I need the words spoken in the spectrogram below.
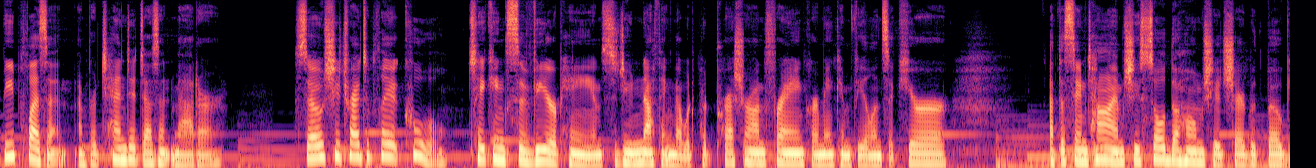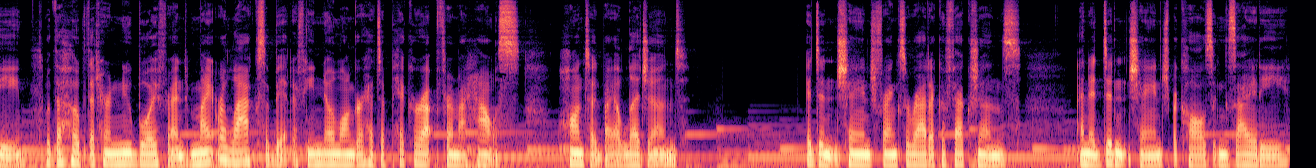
be pleasant, and pretend it doesn't matter. So she tried to play it cool, taking severe pains to do nothing that would put pressure on Frank or make him feel insecure. At the same time, she sold the home she had shared with Bogey, with the hope that her new boyfriend might relax a bit if he no longer had to pick her up from a house haunted by a legend. It didn't change Frank's erratic affections, and it didn't change Bacall's anxiety.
